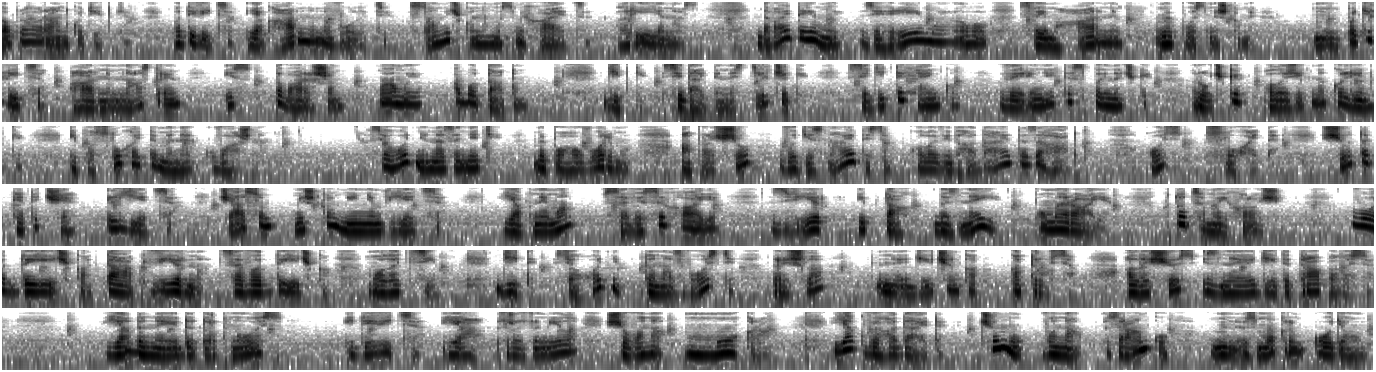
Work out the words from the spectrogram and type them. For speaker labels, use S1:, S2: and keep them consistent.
S1: Доброго ранку, дітки. Подивіться, як гарно на вулиці. Сонечко нам усміхається, гріє нас. Давайте і ми зігріємо його своїм гарними посмішками. Поділіться гарним настроєм із товаришем, мамою або татом. Дітки, сідайте на стільчики, сидіть тихенько, вирівняйте спиночки, ручки положіть на колінки і послухайте мене уважно. Сьогодні на занятті ми поговоримо, а про що ви дізнаєтеся, коли відгадаєте загадку. Ось слухайте, що таке тече, л'ється, часом між камінням в'ється. Як нема, все висихає, звір і птах без неї помирає. Хто це, мої хороші? Водичка, так, вірно, це водичка. Молодці. Діти, сьогодні до нас в гості прийшла дівчинка Катруся, але щось із нею діти трапилося. Я до неї доторкнулась, і дивіться, я зрозуміла, що вона мокра. Як ви гадаєте, чому вона зранку з мокрим одягом?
